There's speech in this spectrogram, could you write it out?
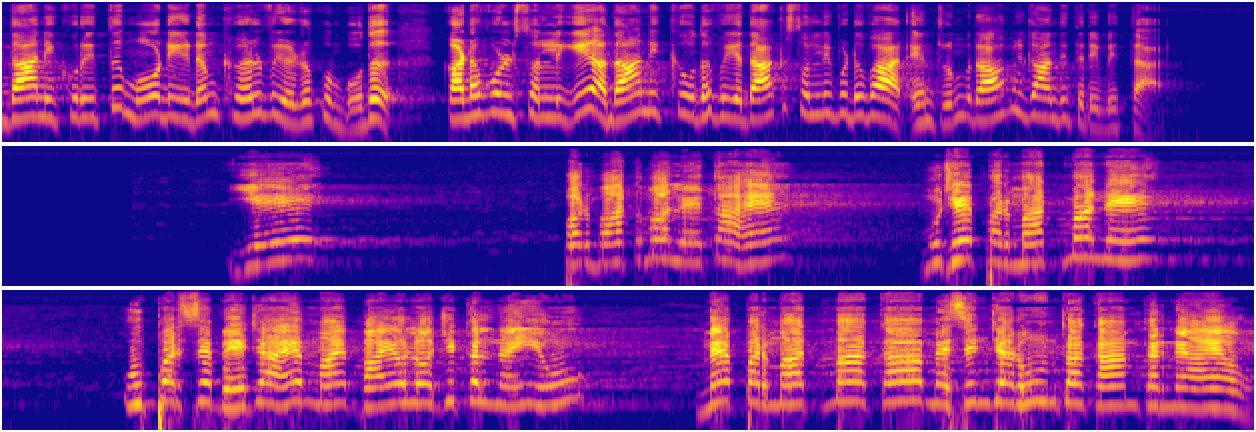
அதானி குறித்து மோடியிடம் கேள்வி எழுப்பும்போது கடவுள் சொல்லியே அதானிக்கு உதவியதாக சொல்லிவிடுவார் என்றும் ராகுல் காந்தி தெரிவித்தார். परमात्मा लेता है, मुझे परमात्मा ने ऊपर से भेजा है। मैं बायोलॉजिकल नहीं हूँ, मैं परमात्मा का मैसेंजर हूँ, उनका काम करने आया हूँ।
